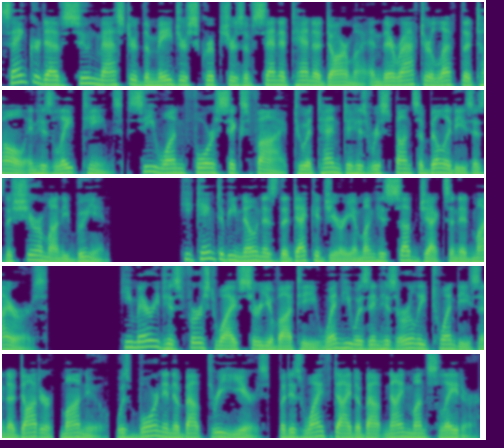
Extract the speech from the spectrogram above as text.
Sankardev soon mastered the major scriptures of Sanatana Dharma and thereafter left the Tal in his late teens c. 1465 to attend to his responsibilities as the Shiromani Bhuyan. He came to be known as the Dekagiri among his subjects and admirers. He married his first wife Suryavati when he was in his early twenties and a daughter, Manu, was born in about three years, but his wife died about nine months later.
